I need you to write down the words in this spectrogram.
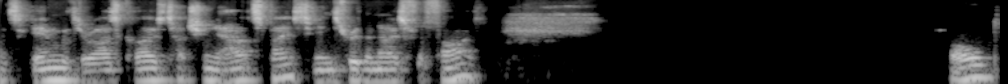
Once again, with your eyes closed, touching your heart space, in through the nose for five. Hold.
